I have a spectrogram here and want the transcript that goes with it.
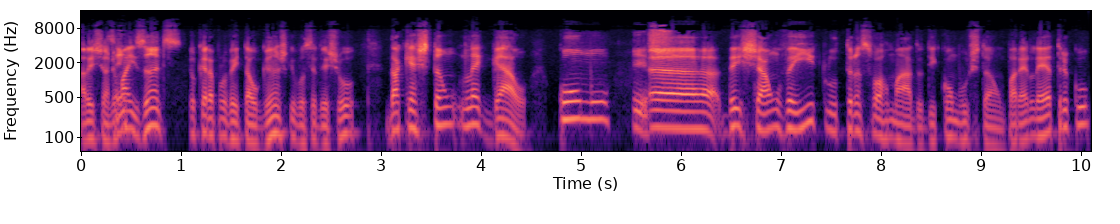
Alexandre, Sim. mas antes eu quero aproveitar o gancho que você deixou da questão legal. Como uh, deixar um veículo transformado de combustão para elétrico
